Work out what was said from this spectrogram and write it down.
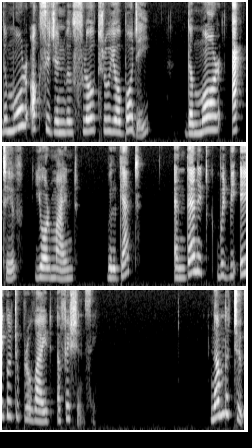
The more oxygen will flow through your body, the more active your mind will get, and then it would be able to provide efficiency. Number two,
